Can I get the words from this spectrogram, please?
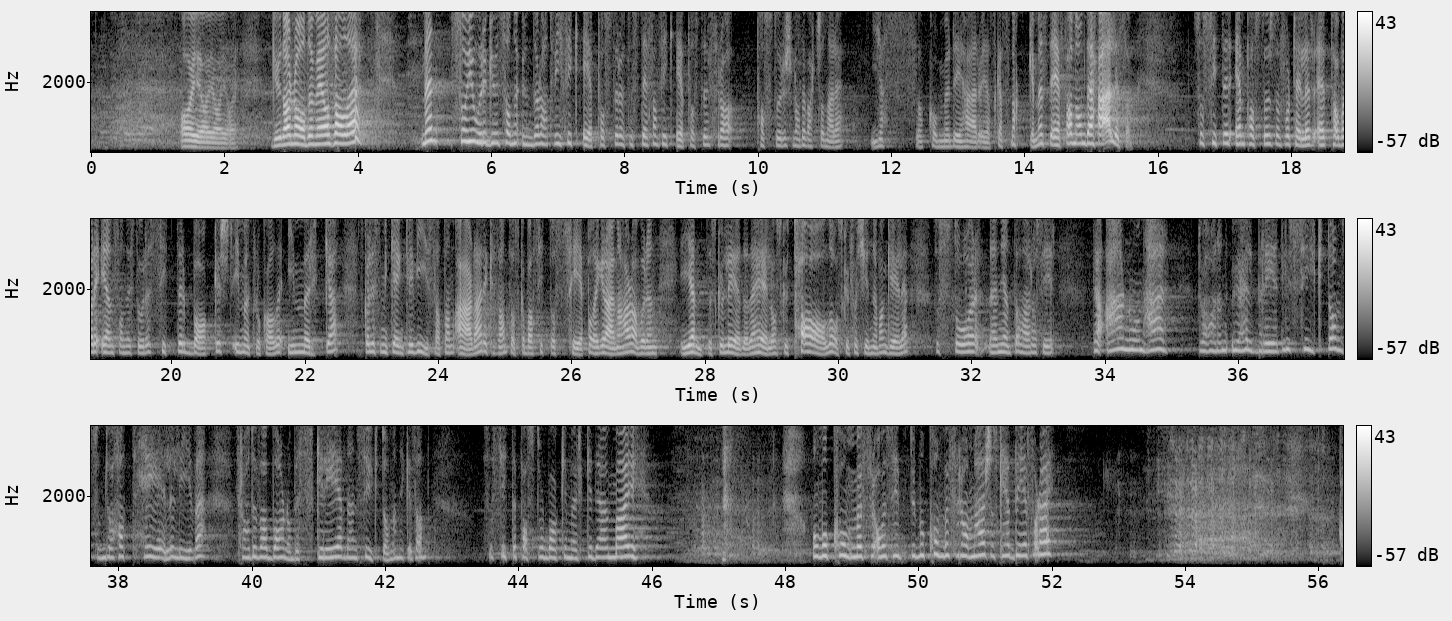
Oi, oi, oi. oi. Gud har nåde med oss alle. Men så gjorde Gud sånne under da, at vi fikk e-poster. Stefan fikk e-poster fra pastorer som hadde vært sånn herre Yes, så kommer de her, og jeg skal snakke med Stefan om det her, liksom. Så sitter en pastor som forteller jeg tar bare én sånn historie, sitter bakerst i møtelokalet i mørket. Skal liksom ikke egentlig vise at han er der, ikke sant? og skal bare sitte og se på de greiene her. Da, hvor en jente skulle lede det hele og skulle tale og skulle forkynne evangeliet. Så står den jenta der og sier det er noen her. Du har en uhelbredelig sykdom som du har hatt hele livet fra du var barn, og beskrev den sykdommen. ikke sant? Så sitter pastoren bak i mørket. Det er meg. Og må komme fra, og sier, du må komme fram her, så skal jeg be for deg.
